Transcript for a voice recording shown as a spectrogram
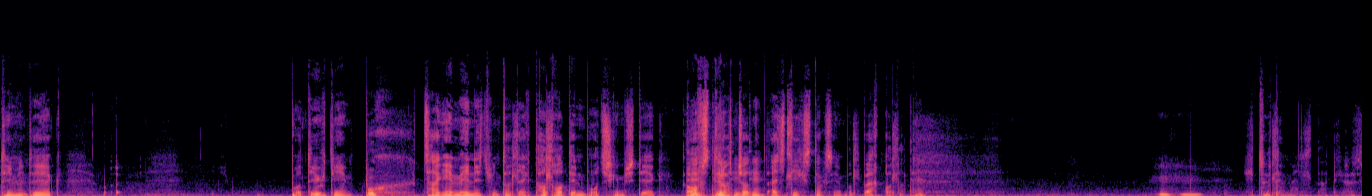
Тийм ээ яг бод юу гэдэг юм бүх цагийн менежмент бол яг толгойд ир буудчих юм шүү дээ яг офс дээр очиод ажил хийх гэсэн юм бол байхгүй болоо. Тийм. Хэцүү юм байна л да тэгээс.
